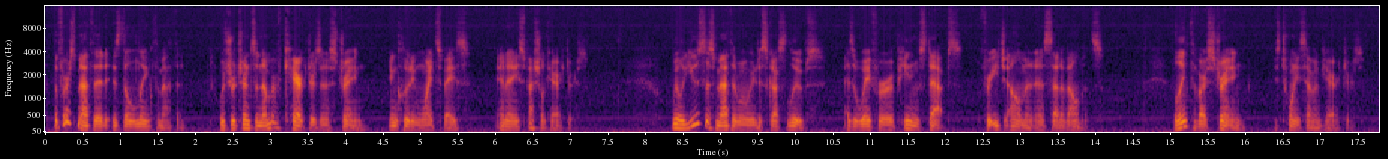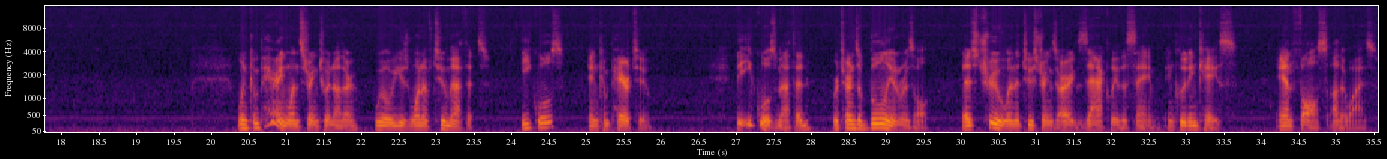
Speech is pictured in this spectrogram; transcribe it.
The first method is the length method, which returns the number of characters in a string, including whitespace, and any special characters. We'll use this method when we discuss loops as a way for repeating steps for each element in a set of elements. The length of our string is 27 characters. When comparing one string to another, we will use one of two methods, equals and compare to. The equals method returns a Boolean result that is true when the two strings are exactly the same, including case, and false otherwise.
